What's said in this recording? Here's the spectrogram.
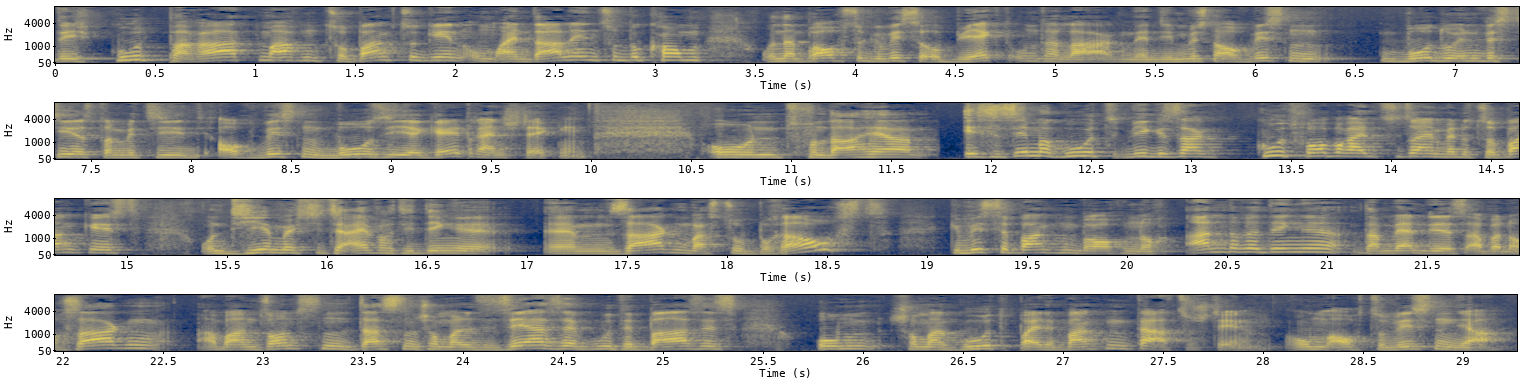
dich gut parat machen, zur Bank zu gehen, um ein Darlehen zu bekommen. Und dann brauchst du gewisse Objektunterlagen, denn die müssen auch wissen, wo du investierst, damit sie auch wissen, wo sie ihr Geld reinstecken. Und von daher ist es immer gut, wie gesagt, gut vorbereitet zu sein, wenn du zur Bank gehst. Und hier möchte ich dir einfach die Dinge ähm, sagen, was du brauchst. Gewisse Banken brauchen noch andere Dinge, dann werden die das aber noch sagen. Aber ansonsten, das sind schon mal sehr, sehr gute Basis, um schon mal gut bei den Banken dazustehen. Um auch zu wissen, ja,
